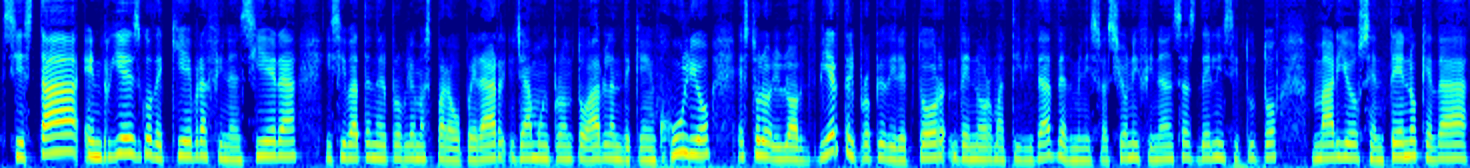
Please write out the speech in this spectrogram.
si está en riesgo de quiebra financiera y si va a tener problemas para operar. Ya muy pronto hablan de que en julio, esto lo, advierte el propio director de normatividad de administración y finanzas del Instituto Mario Centeno, que da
